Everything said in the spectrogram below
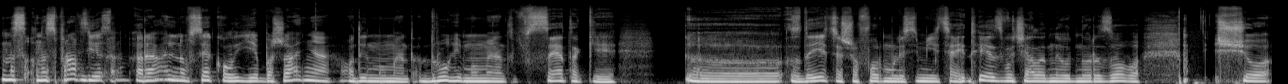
Нас, насправді Звісно. реально все, коли є бажання, один момент, а другий момент, все-таки здається, що в формулі сім'ї ця ідея звучала неодноразово. Що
